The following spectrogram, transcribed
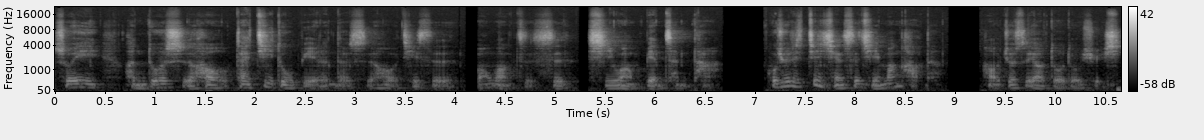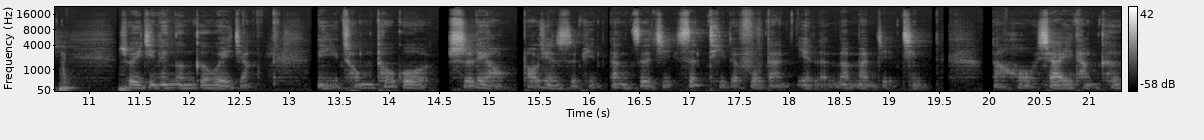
所以很多时候在嫉妒别人的时候，其实往往只是希望变成他。我觉得见贤思齐蛮好的，好就是要多多学习。所以今天跟各位讲，你从透过食疗、保健食品，让自己身体的负担也能慢慢减轻。然后下一堂课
